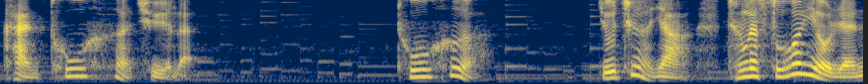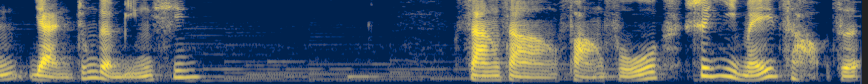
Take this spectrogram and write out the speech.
看秃鹤去了。秃鹤就这样成了所有人眼中的明星。桑桑仿佛是一枚枣子。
